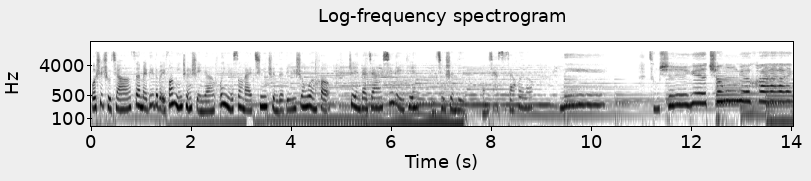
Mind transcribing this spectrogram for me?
我是楚乔，在美丽的北方名城沈阳，为你送来清晨的第一声问候。祝愿大家新的一天一切顺利，我们下次再会喽。你总是越宠越坏。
